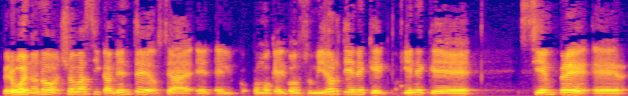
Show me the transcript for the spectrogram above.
Pero bueno, no, yo básicamente, o sea, el, como que el consumidor tiene que, tiene que siempre eh,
